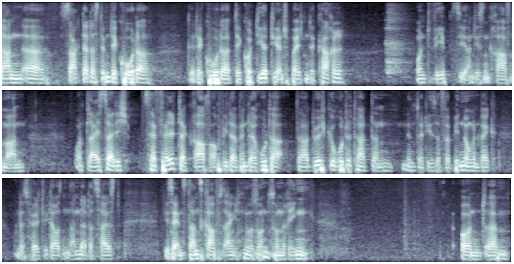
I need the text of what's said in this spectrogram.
dann äh, sagt er das dem Decoder. Der Decoder dekodiert die entsprechende Kachel und webt sie an diesen Graphen an. Und gleichzeitig zerfällt der Graph auch wieder, wenn der Router da durchgeroutet hat, dann nimmt er diese Verbindungen weg und das fällt wieder auseinander. Das heißt, dieser Instanzgraph ist eigentlich nur so ein, so ein Ring. Und ähm,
